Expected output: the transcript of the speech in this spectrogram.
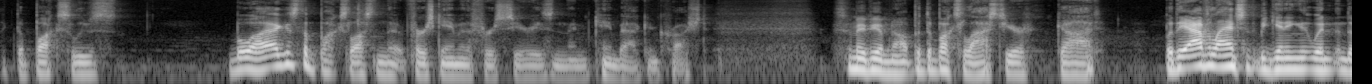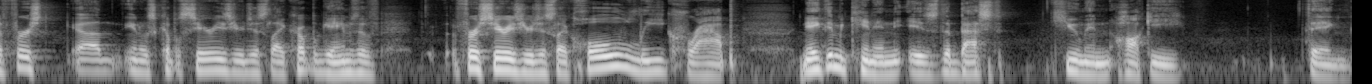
Like the Bucks lose. Well, I guess the Bucks lost in the first game of the first series and then came back and crushed. So maybe I'm not. But the Bucks last year, God. But the Avalanche at the beginning, when in the first, uh, you know, a couple series, you're just like a couple games of first series, you're just like, holy crap Nathan MacKinnon is the best human hockey thing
